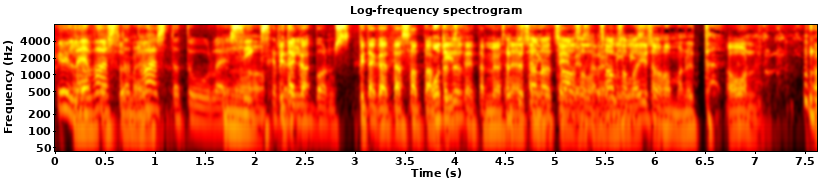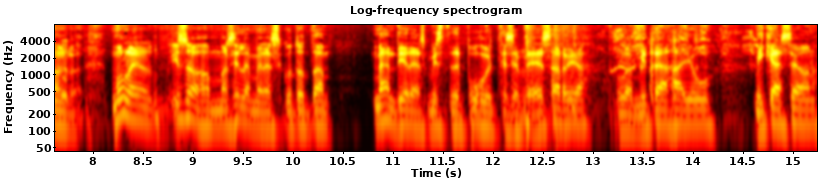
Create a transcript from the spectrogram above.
kyllä. On Ja vasta, meillä. vasta tuulee Joo. Six Pitäkää, Ribbons. pitäkää tässä antaa Mutta pisteitä myös täytyy näistä sanoa, niin että salsalla, on iso homma nyt. On. Onko? Mulla ei ole iso homma sillä mielessä, kun tota, mä en tiedä edes, mistä te puhuitte se V-sarja. Mulla ei ole mitään hajuu. Mikä se on?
